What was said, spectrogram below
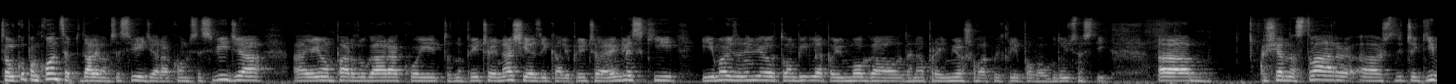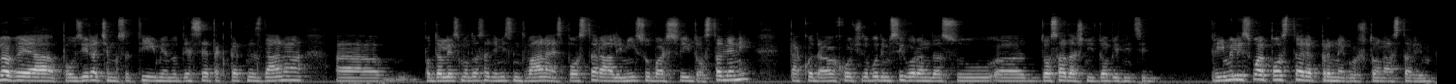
celokupan koncept da li vam se sviđa, ako vam se sviđa, ja imam par drugara koji to pričaju naš jezik, ali pričaju engleski i imaju zanimljive automobile, pa bi mogao da napravim još ovakvih klipova u budućnosti. Um, još jedna stvar, što se tiče giveaway-a, pauzirat ćemo sa tim jedno desetak, 15 dana. Podelili smo do sad, mislim, 12 postara, ali nisu baš svi dostavljeni. Tako da hoću da budem siguran da su dosadašnji dobitnici primili svoje postare pre nego što nastavim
